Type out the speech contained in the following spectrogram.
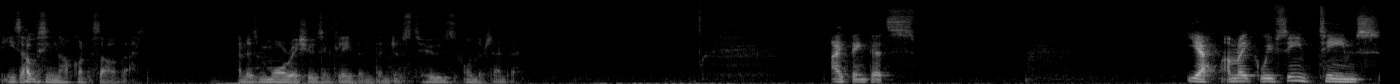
he's obviously not going to solve that? And there's more issues in Cleveland than just who's under center. I think that's yeah. I'm like we've seen teams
